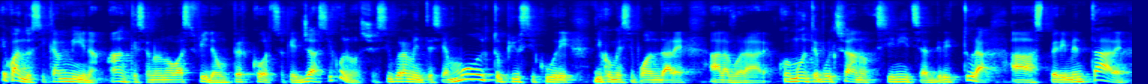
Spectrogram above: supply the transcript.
E quando si cammina, anche se è una nuova sfida, un percorso che già si conosce, sicuramente si è molto più sicuri di come si può andare a lavorare. Con Montepulciano si inizia addirittura a sperimentare,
